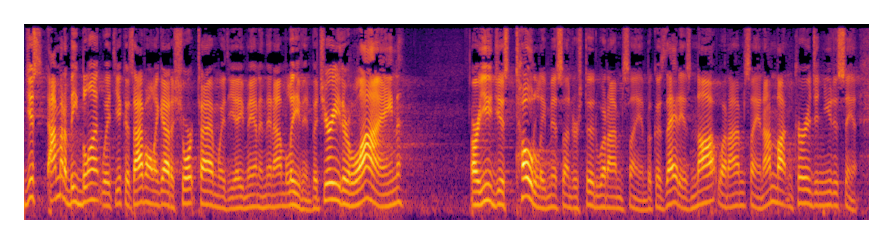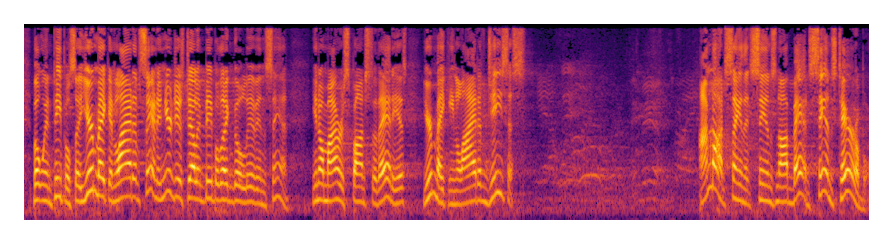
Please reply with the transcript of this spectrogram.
just, I'm going to be blunt with you because I've only got a short time with you, amen, and then I'm leaving. But you're either lying Or you just totally misunderstood what I'm saying because that is not what I'm saying. I'm not encouraging you to sin. But when people say, you're making light of sin and you're just telling people they can go live in sin, you know, my response to that is, you're making light of Jesus. I'm not saying that sin's not bad. Sin's terrible.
